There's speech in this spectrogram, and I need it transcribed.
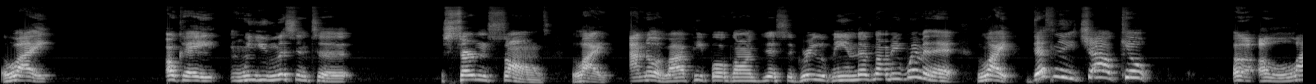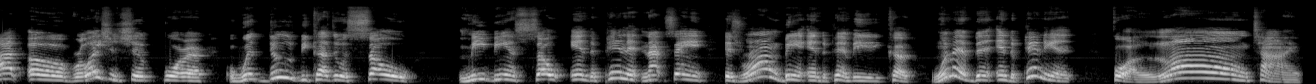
like, okay, when you listen to certain songs, like, I know a lot of people are going to disagree with me, and there's going to be women that, like, Destiny Child killed a, a lot of relationship for with dudes because it was so me being so independent. Not saying it's wrong being independent because women have been independent for a long time,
